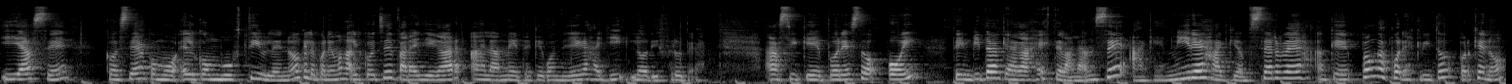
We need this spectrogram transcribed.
y hace que sea como el combustible ¿no? que le ponemos al coche para llegar a la meta, que cuando llegues allí lo disfrutes. Así que por eso hoy te invito a que hagas este balance, a que mires, a que observes, a que pongas por escrito, ¿por qué no?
